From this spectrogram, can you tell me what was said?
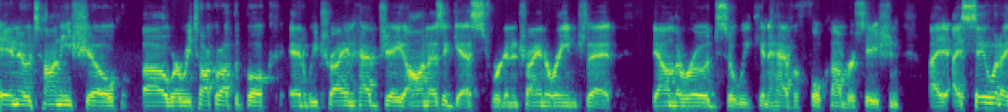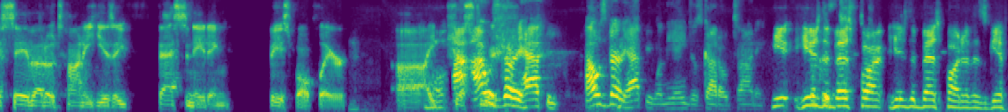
an Otani show uh, where we talk about the book and we try and have Jay on as a guest. We're going to try and arrange that down the road so we can have a full conversation. I, I say what I say about Otani. He is a fascinating baseball player. Uh, I Well, just I, I was very happy. I was very happy when the Angels got Otani. Here, here's the best part. Here's the best part of this gift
